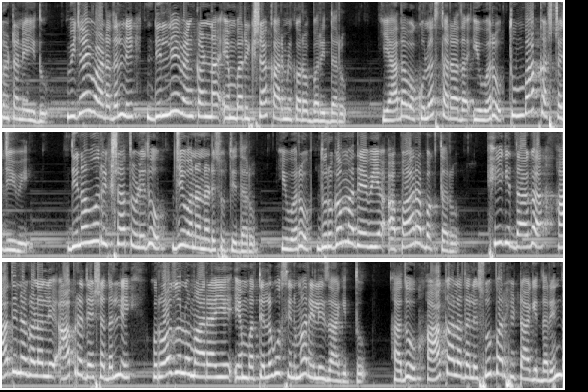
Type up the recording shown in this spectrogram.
ಘಟನೆ ಇದು. ವಿಜಯವಾಡದಲ್ಲಿ ದಿಲ್ಲಿ ವೆಂಕಣ್ಣ ಎಂಬ ರಿಕ್ಷಾ ಕಾರ್ಮಿಕರೊಬ್ಬರಿದ್ದರು. ಯಾದವ ಕುಲಸ್ಥರಾದ ಇವರು ತುಂಬಾ ಕಷ್ಟಜೀವಿ. ದಿನವೂ ರಿಕ್ಷಾ ತುಳಿದು ಜೀವನ ನಡೆಸುತ್ತಿದ್ದರು. ಇವರು ದುರ್ಗಮ್ಮ ದೇವಿಯ ಅಪಾರ ಭಕ್ತರು. ಹೀಗಿದ್ದಾಗ ಆ ದಿನಗಳಲ್ಲಿ ಆ ಪ್ರದೇಶದಲ್ಲಿ ರೋಜುಲು ಮಾರಾಯಿ ಎಂಬ ತೆಲುಗು ಸಿನಿಮಾ ರಿಲೀಸ್ ಆಗಿತ್ತು. ಅದು ಆ ಕಾಲದಲ್ಲಿ ಸೂಪರ್ ಹಿಟ್ ಆಗಿದ್ದರಿಂದ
